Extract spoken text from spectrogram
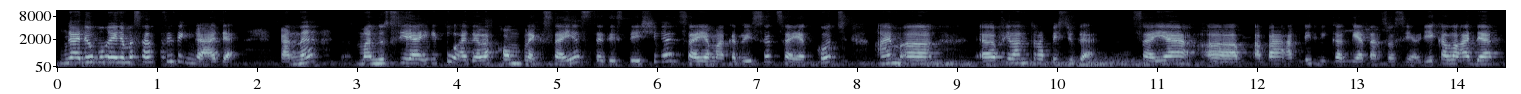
Nggak ada hubungannya sama statistik, nggak ada. Karena manusia itu adalah kompleks. Saya statistician, saya market research, saya coach, I'm a, a philanthropist juga. Saya uh, apa aktif di kegiatan sosial. Jadi kalau ada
